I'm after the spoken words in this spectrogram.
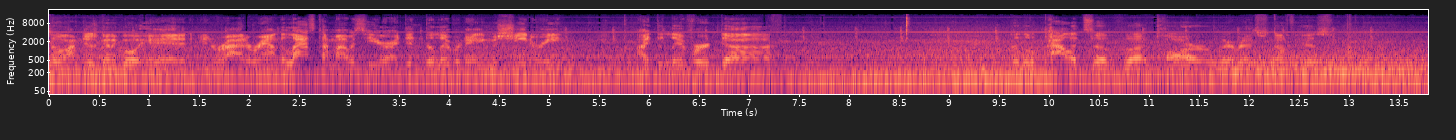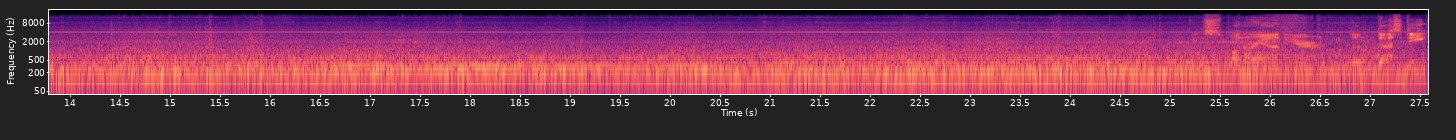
So I'm just going to go ahead and ride around. The last time I was here, I didn't deliver any machinery I delivered uh, the little pallets of uh, tar or whatever that stuff is. spun around here, a little dusty.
